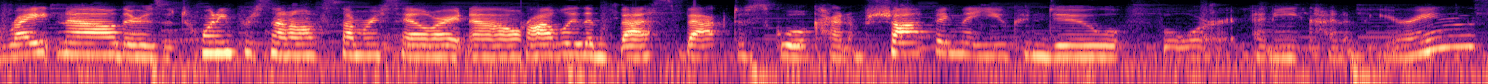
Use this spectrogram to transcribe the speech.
right now. There's a 20% off summer sale right now. Probably the best back to school kind of shopping that you can do for any kind of earrings,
